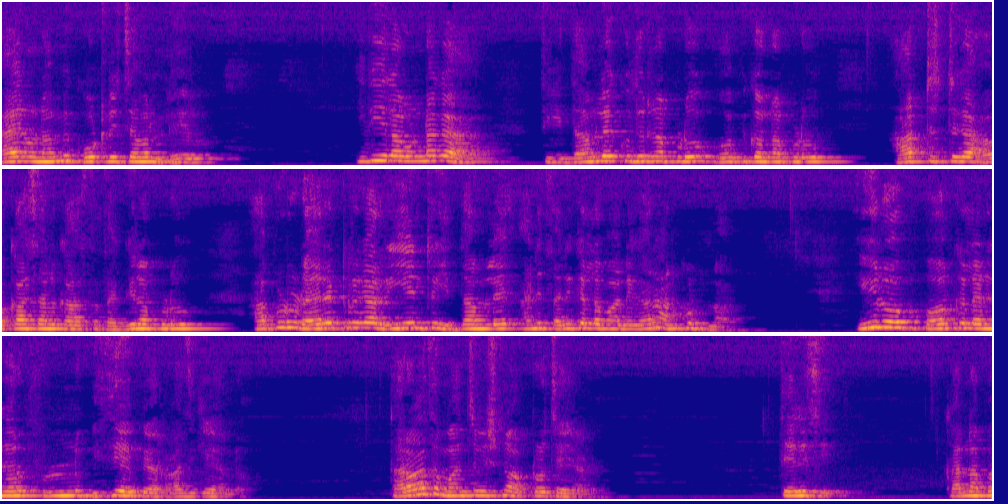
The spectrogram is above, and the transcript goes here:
ఆయన నమ్మి కోట్లు ఇచ్చేవాళ్ళు లేరు. ఇది ఇలా ఉండగా తీద్దాంలే కుదిరినప్పుడు ఓపిక ఉన్నప్పుడు ఆర్టిస్ట్గా అవకాశాలు కాస్త తగ్గినప్పుడు అప్పుడు డైరెక్టర్గా రీఎంట్రీ ఇద్దాంలే అని తనికెళ్ళ బాణి గారు అనుకుంటున్నారు. ఈలోపు పవన్ కళ్యాణ్ గారు ఫుల్ బిజీ అయిపోయారు రాజకీయాల్లో. తర్వాత మంచు విష్ణు అప్రోచ్ అయ్యాడు. తెలిసి కన్నప్ప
